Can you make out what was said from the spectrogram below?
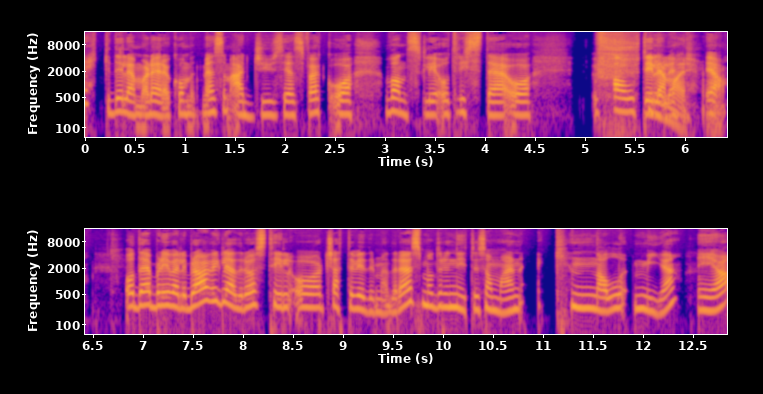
rekke dilemmaer dere har kommet med, som er juicy as fuck og vanskelig og triste og uff, Alt dilemmaer. Ja. Og det blir veldig bra. Vi gleder oss til å chatte videre med dere. Så må dere nyte sommeren knall mye. Ja,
